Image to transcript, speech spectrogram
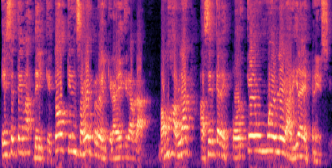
ese tema del que todos quieren saber, pero del que nadie quiere hablar. Vamos a hablar acerca de por qué un mueble varía de precio.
